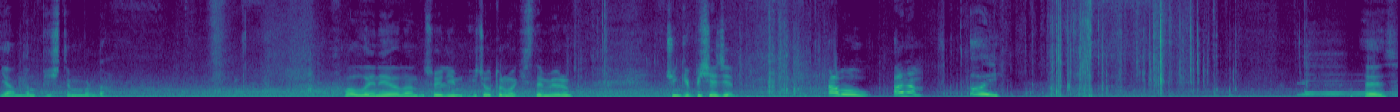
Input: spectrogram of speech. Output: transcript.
yandım piştim burada. Vallahi ne yalan söyleyeyim hiç oturmak istemiyorum. Çünkü pişeceğim. Abo anam. Oy. Evet.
